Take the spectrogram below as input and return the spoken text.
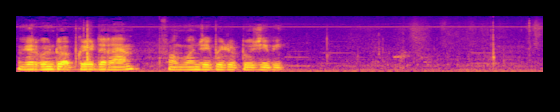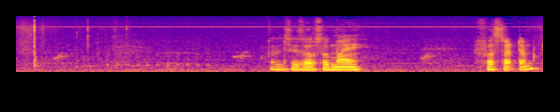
we are going to upgrade the RAM from 1GB to 2GB well, this is also my first attempt.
